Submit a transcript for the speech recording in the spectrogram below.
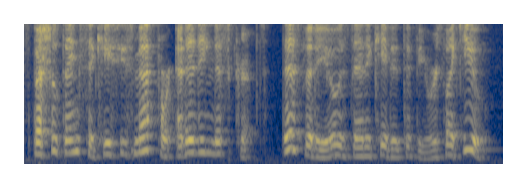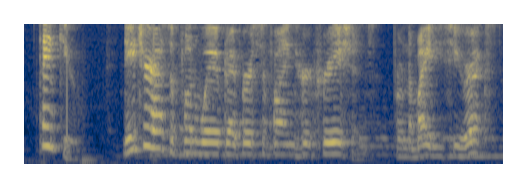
Special thanks to Casey Smith for editing this script. This video is dedicated to viewers like you. Thank you. Nature has a fun way of diversifying her creations, from the mighty T-Rex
